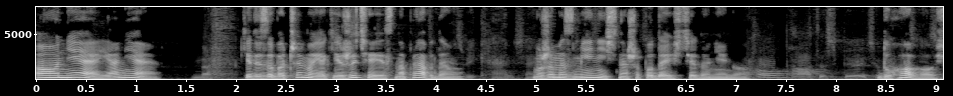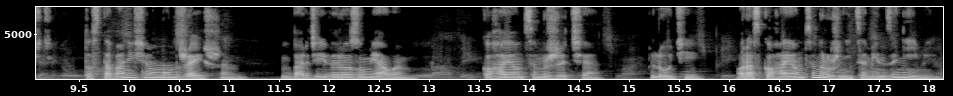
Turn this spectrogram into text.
O nie, ja nie. Kiedy zobaczymy, jakie życie jest naprawdę, możemy zmienić nasze podejście do niego. Duchowość to stawanie się mądrzejszym, bardziej wyrozumiałym, kochającym życie, ludzi oraz kochającym różnice między nimi.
